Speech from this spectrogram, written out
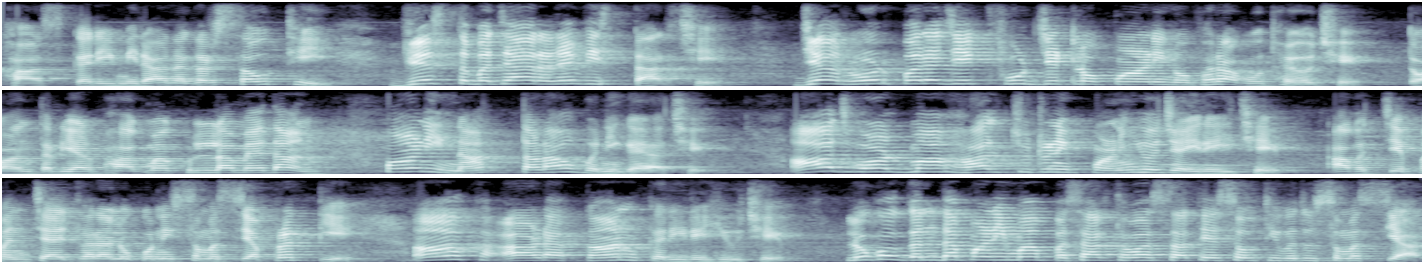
ખાસ કરી મીરાનગર સૌથી વ્યસ્ત બજાર અને વિસ્તાર છે. જ્યાં રોડ પર જ એક ફૂટ જેટલો પાણીનો ભરાવો થયો છે. તો આંતરિયાળ ભાગમાં ખુલ્લા મેદાન પાણીના તળાવ બની ગયા છે. આ જ વોર્ડમાં હાલ ચૂંટણી પણ યોજાઈ રહી છે. આ વચ્ચે પંચાયત દ્વારા લોકોની સમસ્યા પ્રત્યે આંખ આડા કાન કરી રહ્યું છે. લોકો ગંદા પાણીમાં પસાર થવા સાથે સૌથી વધુ સમસ્યા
